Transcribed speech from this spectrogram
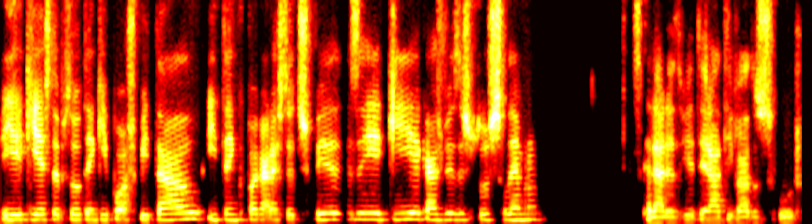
E aqui esta pessoa tem que ir para o hospital e tem que pagar esta despesa, e aqui é que às vezes as pessoas se lembram, se calhar eu devia ter ativado o seguro.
